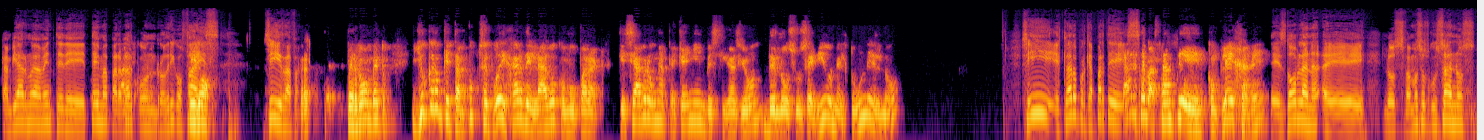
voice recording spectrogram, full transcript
cambiar nuevamente de tema para hablar con Rodrigo Fáez. Sí, Rafa. Perdón, Beto. Yo creo que tampoco se puede dejar de lado como para que se abra una pequeña investigación de lo sucedido en el túnel, ¿no? Sí, claro, porque aparte es bastante compleja, ¿eh? Desdoblan eh, los famosos gusanos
